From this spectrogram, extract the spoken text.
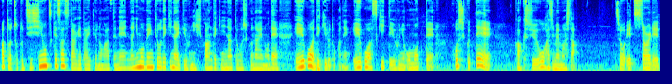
あとはちょっと自信をつけさせてあげたいっていうのがあってね何も勉強できないっていう風に悲観的になってほしくないので英語はできるとかね英語は好きっていう風に思ってほしくて学習を始めました。So it started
